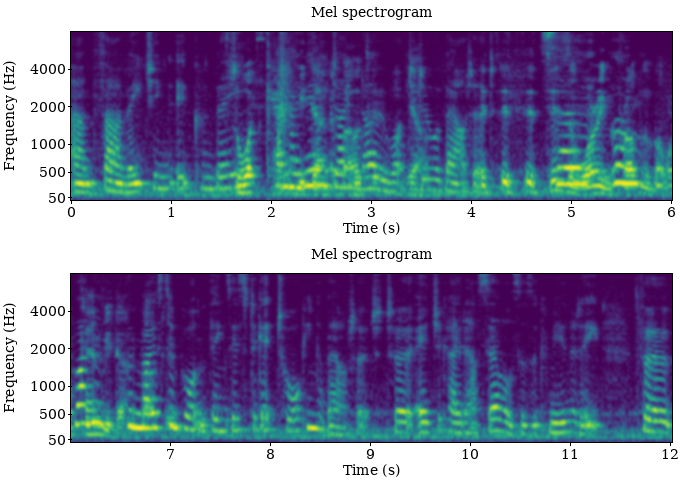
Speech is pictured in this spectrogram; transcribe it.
um, far-reaching it can be. So what can and they be really done don't know it? what Yeah. to do about it. It, it, it is So, a worrying well, problem, but what can be done the most important things is to get talking about it, to educate ourselves as a community, for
